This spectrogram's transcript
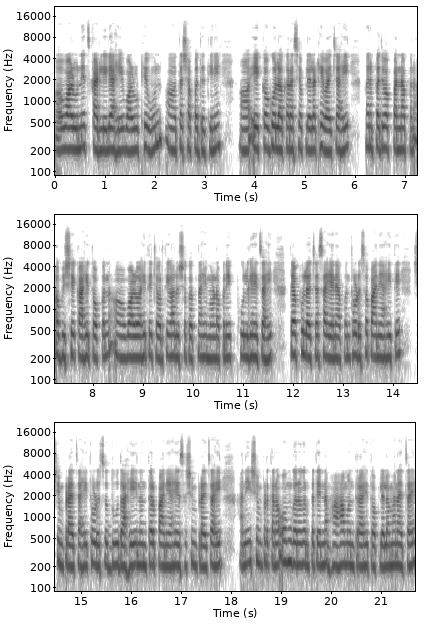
वाळूनेच काढलेली आहे. वाळू ठेवून तशा पद्धतीने एक गोलाकार अशी आपल्याला ठेवायचे आहे. गणपती बाप्पांना आपण अभिषेक आहे तो आपण वाळू आहे त्याच्यावरती घालू शकत नाही म्हणून आपण एक फूल घ्यायचं आहे. त्या फुलाच्या साह्याने आपण थोडंसं पाणी आहे ते शिंपडायचं आहे. थोडंसं दूध आहे नंतर पाणी आहे असं शिंपडायचं आहे. आणि शिंपडताना ओम गण गणपतींना हा हा मंत्र आहे. तो आपल्याला म्हणायचा आहे.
